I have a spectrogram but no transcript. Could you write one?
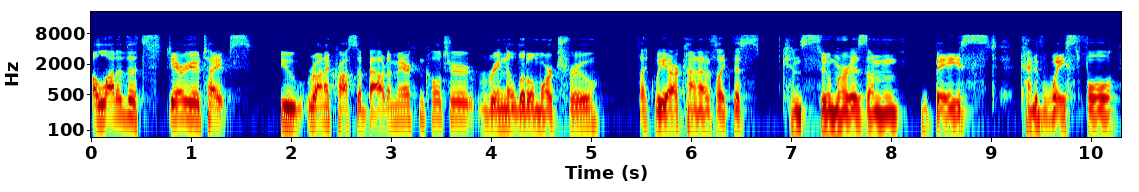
a lot of the stereotypes you run across about American culture ring a little more true. Like we are kind of like this consumerism based, kind of wasteful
